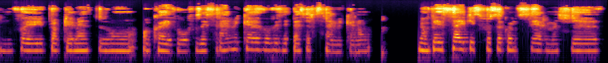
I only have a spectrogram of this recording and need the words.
não foi propriamente um ok, vou fazer cerâmica, vou vender peças de cerâmica. Não, não pensei que isso fosse acontecer, mas, uh,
